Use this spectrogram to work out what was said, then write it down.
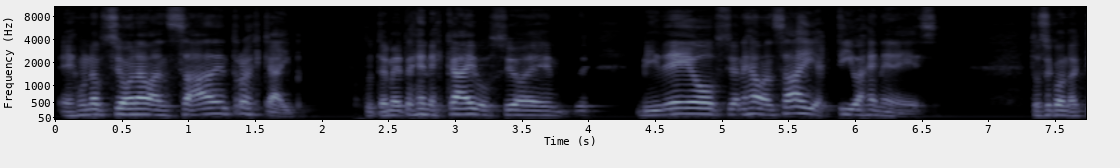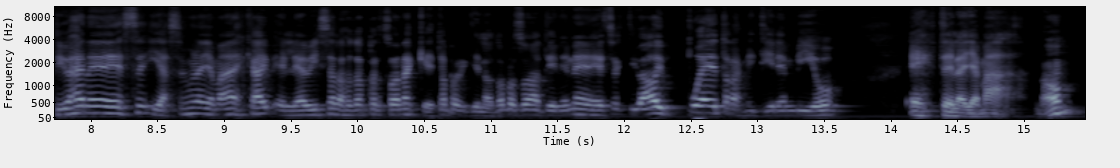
Es una opción avanzada dentro de Skype. Tú te metes en Skype, opciones, video, opciones avanzadas y activas NDS. Entonces, cuando activas NDS y haces una llamada de Skype, él le avisa a las otras personas que, esta, que la otra persona tiene NDS activado y puede transmitir en vivo este, la llamada, ¿no?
